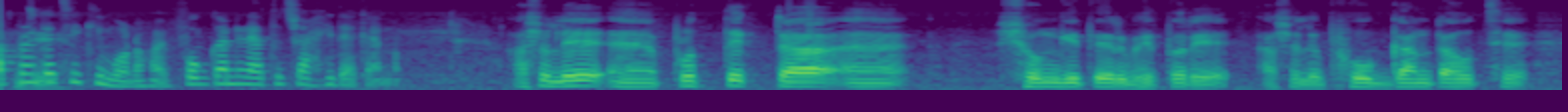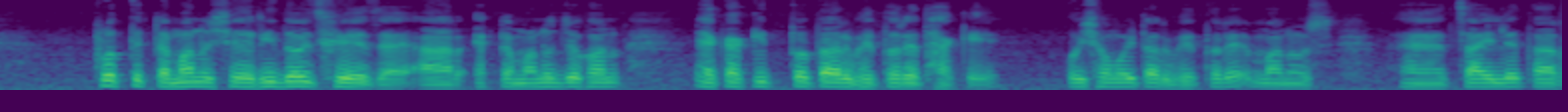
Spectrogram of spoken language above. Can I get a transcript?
আপনার কাছে কি মনে হয়? ফোক গানের এত চাহিদা কেন? আসলে প্রত্যেকটা সঙ্গীতের ভেতরে আসলে ফোক গানটা হচ্ছে প্রত্যেকটা মানুষের হৃদয় ছুঁয়ে যায়। আর একটা মানুষ যখন একাকিত্বতার ভেতরে থাকে ওই সময়টার ভেতরে মানুষ চাইলে তার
